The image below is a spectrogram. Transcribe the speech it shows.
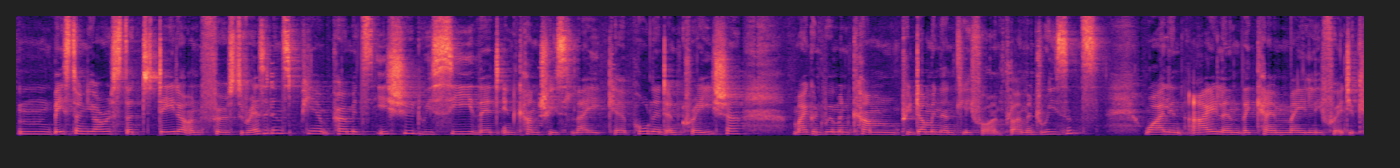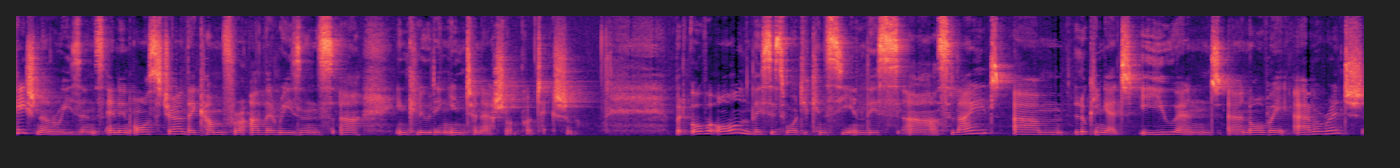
Mm, based on Eurostat data on first residence permits issued, we see that in countries like uh, Poland and Croatia, migrant women come predominantly for employment reasons, while in Ireland they come mainly for educational reasons, and in Austria they come for other reasons, uh, including international protection. But overall, this is what you can see in this uh, slide. Um, looking at EU and uh, Norway average,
